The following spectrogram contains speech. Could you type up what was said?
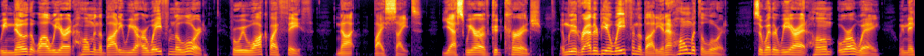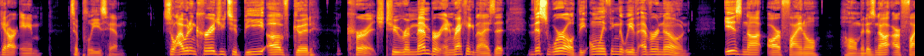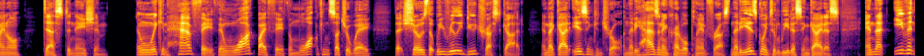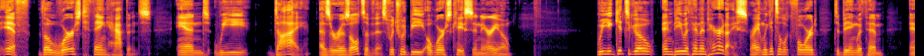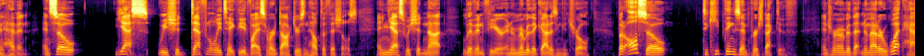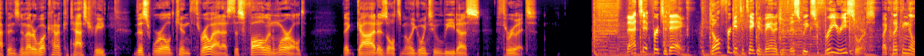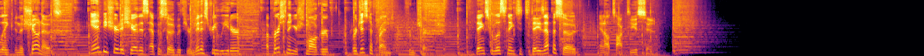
We know that while we are at home in the body, we are away from the Lord, for we walk by faith, not by sight. Yes, we are of good courage, and we would rather be away from the body and at home with the Lord. So whether we are at home or away, we make it our aim to please Him. So I would encourage you to be of good courage, to remember and recognize that this world, the only thing that we've ever known, is not our final home. It is not our final destination. And when we can have faith and walk by faith and walk in such a way that shows that we really do trust God, and that God is in control and that He has an incredible plan for us and that He is going to lead us and guide us. And that even if the worst thing happens and we die as a result of this, which would be a worst case scenario, we get to go and be with Him in paradise, right? And we get to look forward to being with Him in heaven. And so, yes, we should definitely take the advice of our doctors and health officials. And yes, we should not live in fear and remember that God is in control. But also, to keep things in perspective and to remember that no matter what happens, no matter what kind of catastrophe this world can throw at us, this fallen world, that God is ultimately going to lead us through it. That's it for today. Don't forget to take advantage of this week's free resource by clicking the link in the show notes. And be sure to share this episode with your ministry leader, a person in your small group, or just a friend from church. Thanks for listening to today's episode, and I'll talk to you soon.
